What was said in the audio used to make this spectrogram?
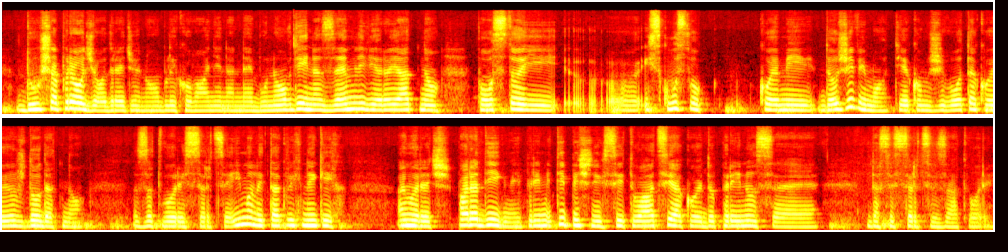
Duša prođe određeno oblikovanje na nebu, no ovdje i na zemlji vjerojatno postoji e, iskustvo koje mi doživimo tijekom života koje još dodatno zatvori srce. Ima li takvih nekih, ajmo reći, paradigmi, tipičnih situacija koje doprinose da se srce zatvori?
